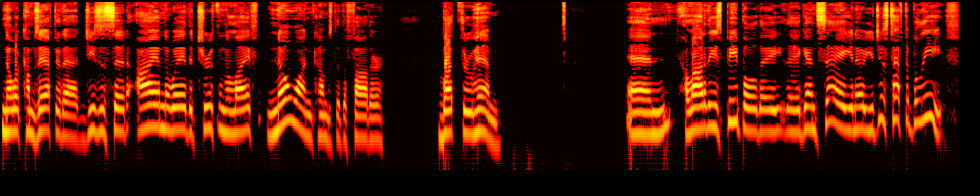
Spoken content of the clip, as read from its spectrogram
know what comes after that. Jesus said, I am the way, the truth, and the life. No one comes to the Father but through him. And a lot of these people, they, they again say, you know, you just have to believe.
